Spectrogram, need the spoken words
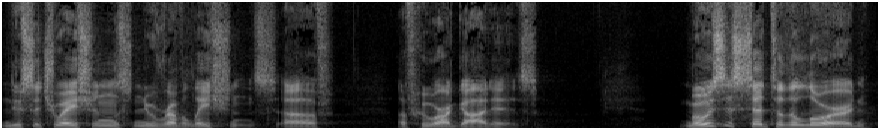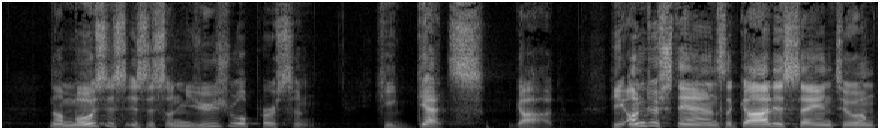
new situations, new revelations of, of who our God is. Moses said to the Lord, now Moses is this unusual person. He gets God. He understands that God is saying to him,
